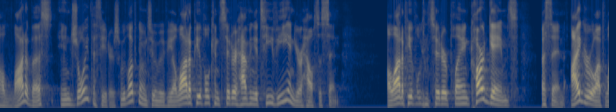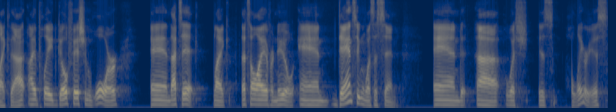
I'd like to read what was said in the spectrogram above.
a lot of us enjoy the theaters. We love going to a movie. A lot of people consider having a TV in your house a sin. A lot of people consider playing card games a sin. I grew up like that. I played Go Fish and War, and that's it. Like, that's all I ever knew. And dancing was a sin, and uh, which is hilarious.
